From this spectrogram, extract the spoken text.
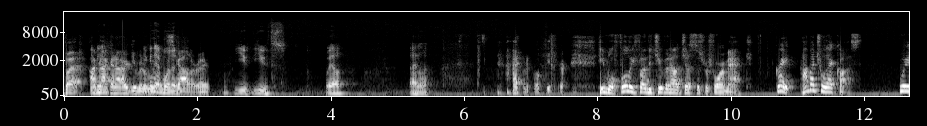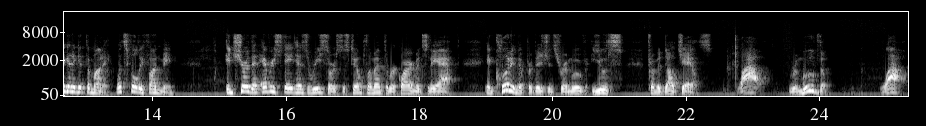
but I'm not going to argue with a you have real scholar, right? you, youths, well, I don't know. I don't know either. He will fully fund the Juvenile Justice Reform Act. Great. How much will that cost? Where are you going to get the money? What's fully fund mean? ensure that every state has the resources to implement the requirements of the act, including the provisions to remove youths from adult jails. Wow, remove them. Wow,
